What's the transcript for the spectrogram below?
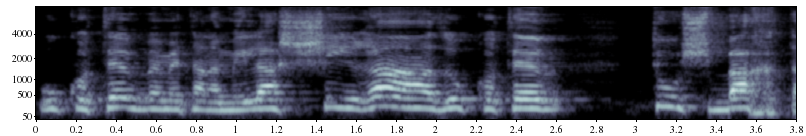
הוא כותב באמת על המילה שירה, אז הוא כותב תושבחת.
